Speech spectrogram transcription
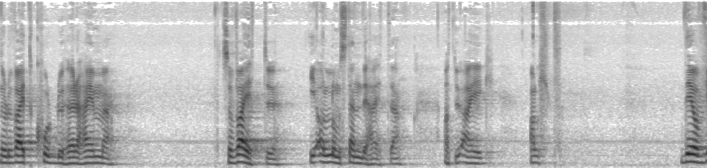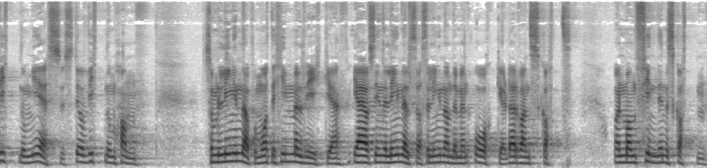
når du veit hvor du hører hjemme, så veit du i alle omstendigheter at du eier alt. Det å vitne om Jesus, det å vitne om Han som ligner på en måte himmelriket I en av sine lignelser så ligner han det med en åker. Der var en skatt. Og en mann finner denne skatten.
